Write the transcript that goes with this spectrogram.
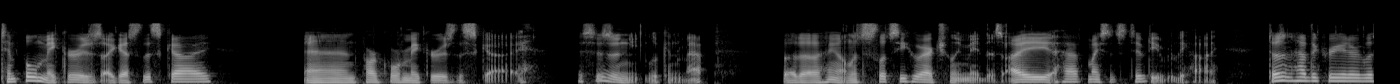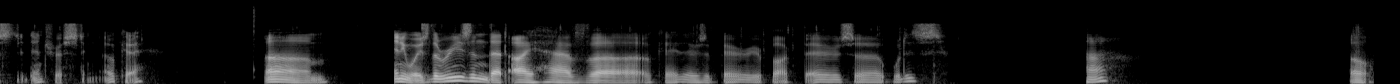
Temple Maker is I guess this guy, and Parkour Maker is this guy. This is a neat looking map. But uh, hang on, let's let's see who actually made this. I have my sensitivity really high. Doesn't have the creator listed. Interesting. Okay. Um. Anyways, the reason that I have uh, okay, there's a barrier block. There's uh, what is? Huh? Oh.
